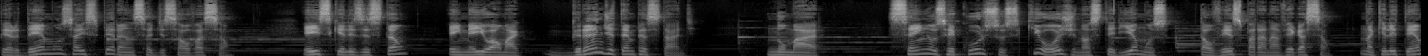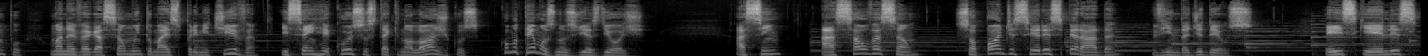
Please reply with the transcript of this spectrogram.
Perdemos a esperança de salvação. Eis que eles estão em meio a uma grande tempestade, no mar, sem os recursos que hoje nós teríamos, talvez, para a navegação. Naquele tempo, uma navegação muito mais primitiva e sem recursos tecnológicos, como temos nos dias de hoje. Assim, a salvação só pode ser esperada vinda de Deus. Eis que eles,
